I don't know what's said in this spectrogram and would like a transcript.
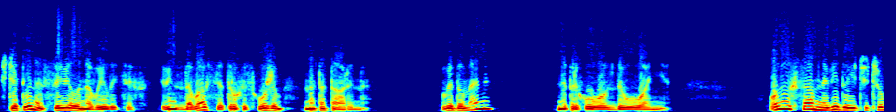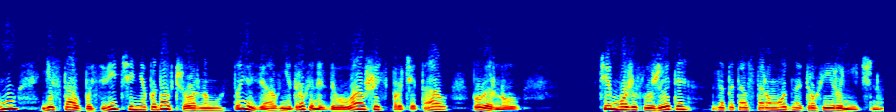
щетина сивіла на вилицях, він здавався трохи схожим на татарина. Ви до мене? не приховував здивування. Олег, сам, не відаючи чому, дістав посвідчення, подав чорному, той узяв, нітрохи не здивувавшись, прочитав, повернув. Чим можу служити? запитав старомодно і трохи іронічно.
